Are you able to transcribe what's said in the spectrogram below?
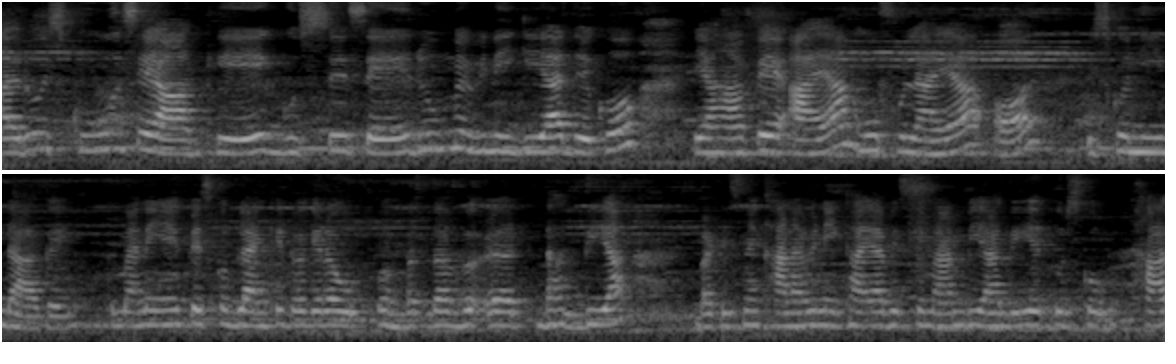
अरु स्कूल से आके गुस्से से रूम में भी नहीं गया। देखो, यहाँ पे आया, मुँह फुलाया और इसको नींद आ गई। तो मैंने यहीं पे इसको ब्लैंकेट वगैरह मतलब ढक दिया बट इसने खाना भी नहीं खाया। अब इसकी मैम भी आ गई है तो उसको उठा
